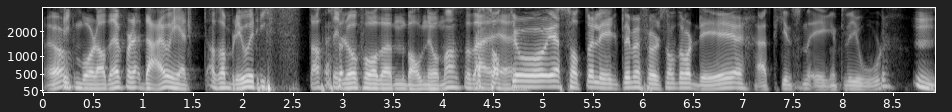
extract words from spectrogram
ja. fikk mål av det. For det, det er jo helt Altså, han blir jo rista til å få den ballen i hånda. Så det Jeg satt jo jeg satt vel egentlig med følelsen at det var det Atkinson egentlig gjorde. Mm.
